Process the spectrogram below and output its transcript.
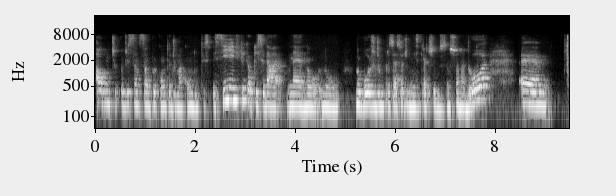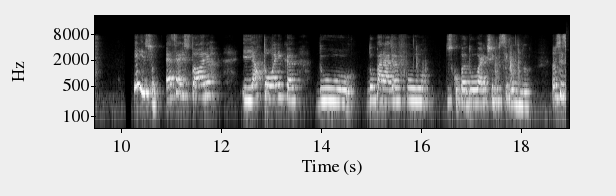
algum tipo de sanção por conta de uma conduta específica, o que se dá né, no, no, no bojo de um processo administrativo sancionador. É, e é isso. Essa é a história e a tônica do, do parágrafo, desculpa, do artigo 2 Eu não sei se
